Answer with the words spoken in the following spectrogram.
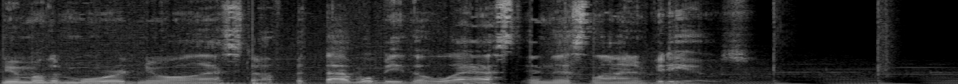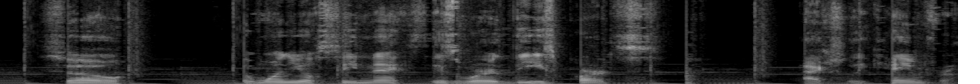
new motherboard, new all that stuff, but that will be the last in this line of videos. So the one you'll see next is where these parts actually came from.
